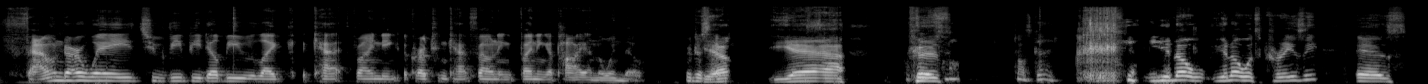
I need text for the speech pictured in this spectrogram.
found our way to VPW like a cat finding a cartoon cat finding finding a pie on the window. We're just yeah, like, yeah. because that 'cause- smell? smells good. you know, you know what's crazy is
